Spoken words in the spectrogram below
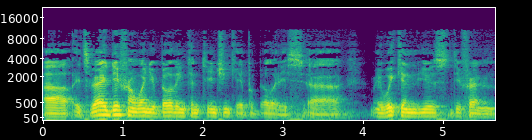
Uh, it's very different when you're building contingent capabilities. Uh, I mean, we can use different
